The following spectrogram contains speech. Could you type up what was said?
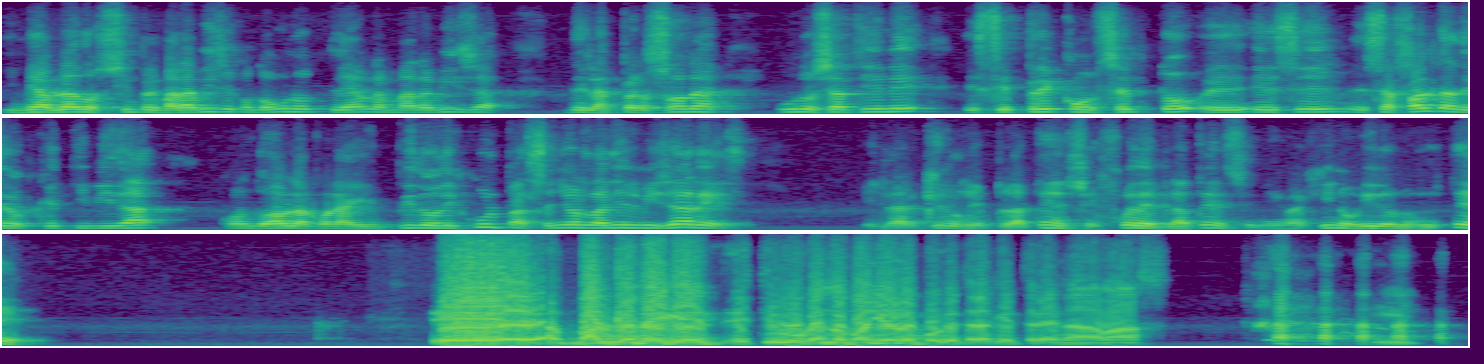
y me ha hablado siempre maravilla. Cuando uno le habla maravilla de las personas, uno ya tiene ese preconcepto, eh, esa falta de objetividad cuando habla con alguien. Pido disculpas, señor Daniel Villares, el arquero de Platense, fue de Platense, me imagino ídolo de usted. Eh, que estoy buscando pañuelos porque traje tres nada más. Y,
